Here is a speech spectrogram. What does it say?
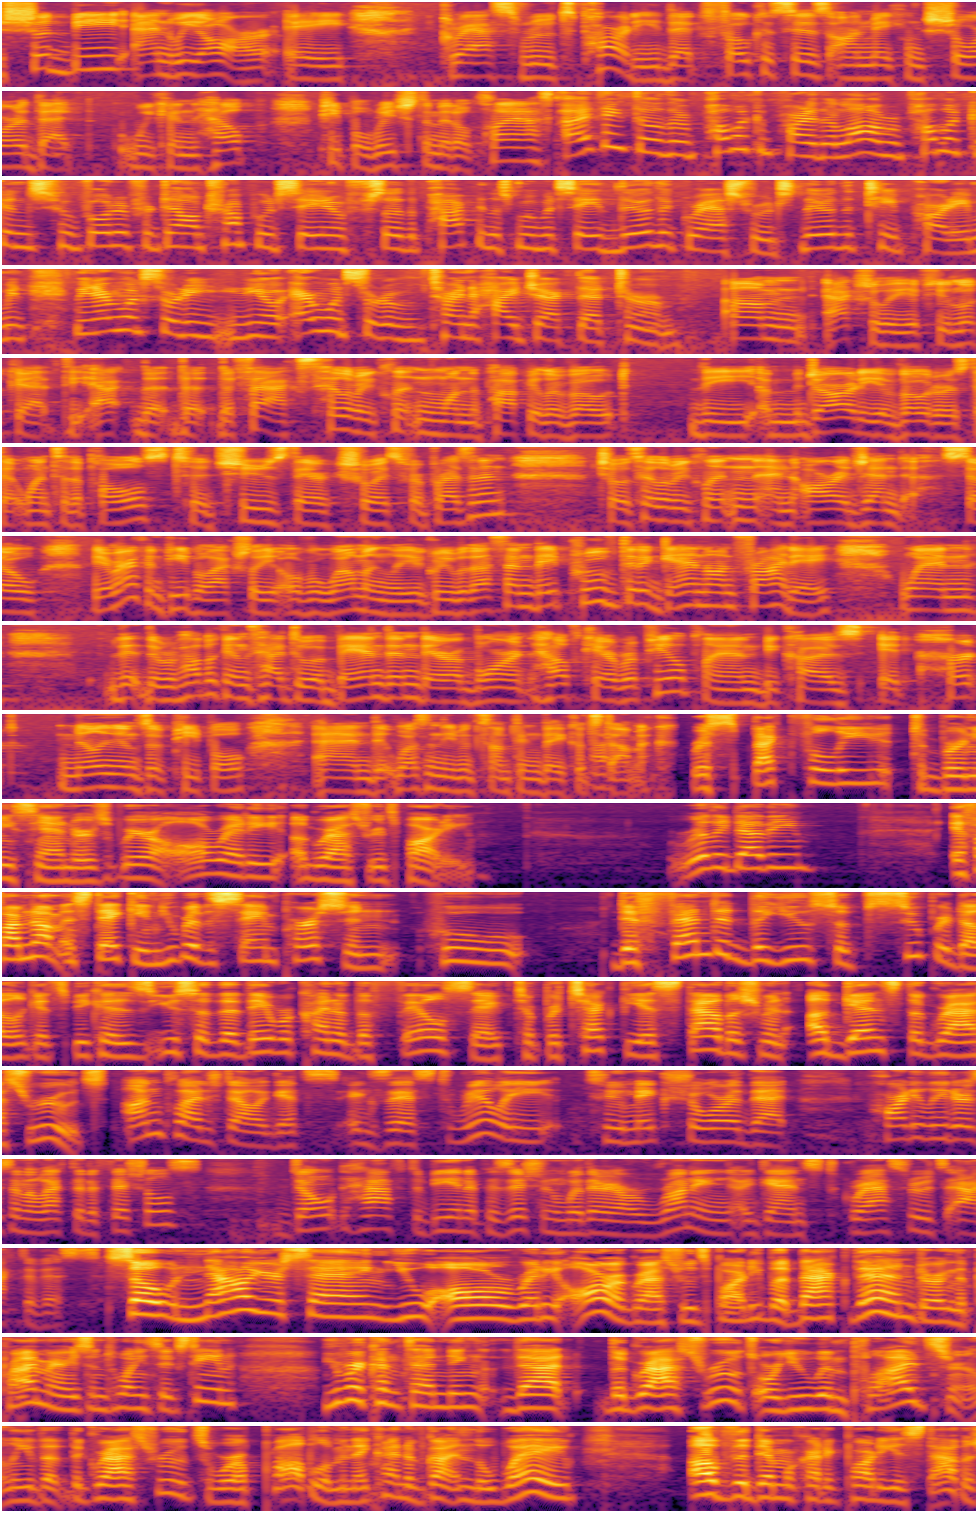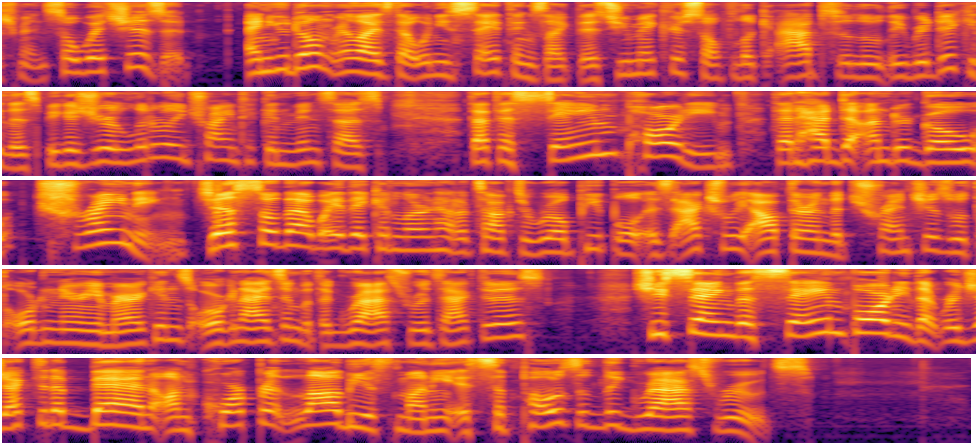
should be and we are a grassroots party that focuses on making sure that we can help people reach the middle class. I think, though, the Republican Party, there are a lot of Republicans who voted for Donald Trump would say, you know, so the populist movement say they're the grassroots, they're the Tea Party. I mean, I mean, everyone's sort of, you know, everyone's sort of trying to hijack that term. Um, actually, if you look at the, the, the, the facts, Hillary Clinton won the popular vote the majority of voters that went to the polls to choose their choice for president chose Hillary Clinton and our agenda. So the American people actually overwhelmingly agree with us, and they proved it again on Friday when the, the Republicans had to abandon their abhorrent health care repeal plan because it hurt millions of people and it wasn't even something they could stomach. Respectfully to Bernie Sanders, we're already a grassroots party. Really, Debbie? If I'm not mistaken, you were the same person who defended the use of superdelegates because you said that they were kind of the failsafe to protect the establishment against the grassroots. Unpledged delegates exist really to make sure that party leaders and elected officials don't have to be in a position where they are running against grassroots activists. So now you're saying you already are a grassroots party, but back then, during the primaries in 2016, you were contending that the grassroots, or you implied certainly that the grassroots were a problem and they kind of got in the way of the Democratic Party establishment. So, which is it? And you don't realize that when you say things like this, you make yourself look absolutely ridiculous because you're literally trying to convince us that the same party that had to undergo training just so that way they can learn how to talk to real people is actually out there in the trenches with ordinary Americans organizing with the grassroots activists. She's saying the same party that rejected a ban on corporate lobbyist money is supposedly grassroots.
